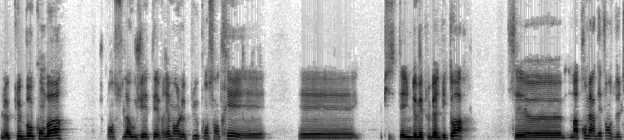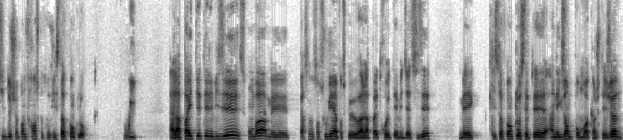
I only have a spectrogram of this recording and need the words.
Le plus beau combat pense, là où j'ai été vraiment le plus concentré et, puis c'était une de mes plus belles victoires, c'est euh, ma première défense de titre de champion de France contre Christophe Conclos. Oui. Elle n'a pas été télévisée, ce combat, mais personne ne s'en souvient parce qu'elle n'a pas trop été médiatisée. Mais Christophe Conclos, c'était un exemple pour moi quand j'étais jeune.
